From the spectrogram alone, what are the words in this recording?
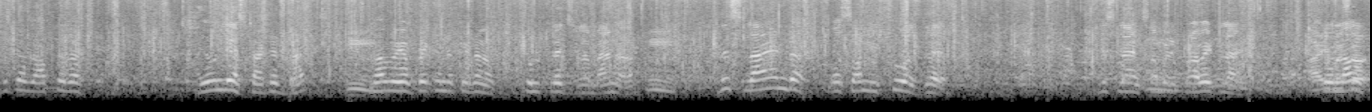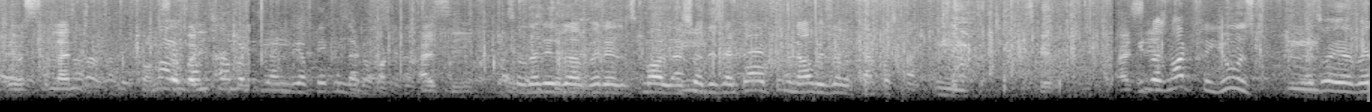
because after that, I only started that. Hmm. Now we have taken it in a full-fledged manner. Hmm. This land uh, was some issue was there. This land, somebody hmm. private land. I So was, now, it was land from no, somebody. from somebody and we have taken that over. I see. So that is a very small, so this entire thing now is our campus land. It's good. It was not used, hmm. so uh, we,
